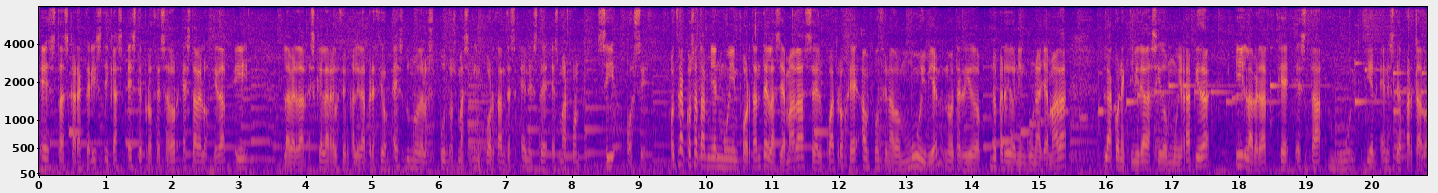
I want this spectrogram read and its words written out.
estas características, este procesador, esta velocidad y la verdad es que la relación calidad-precio es uno de los puntos más importantes en este smartphone, sí o sí. Otra cosa también muy importante, las llamadas, el 4G han funcionado muy bien, no he perdido, no he perdido ninguna llamada, la conectividad ha sido muy rápida y la verdad que está muy bien en este apartado.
